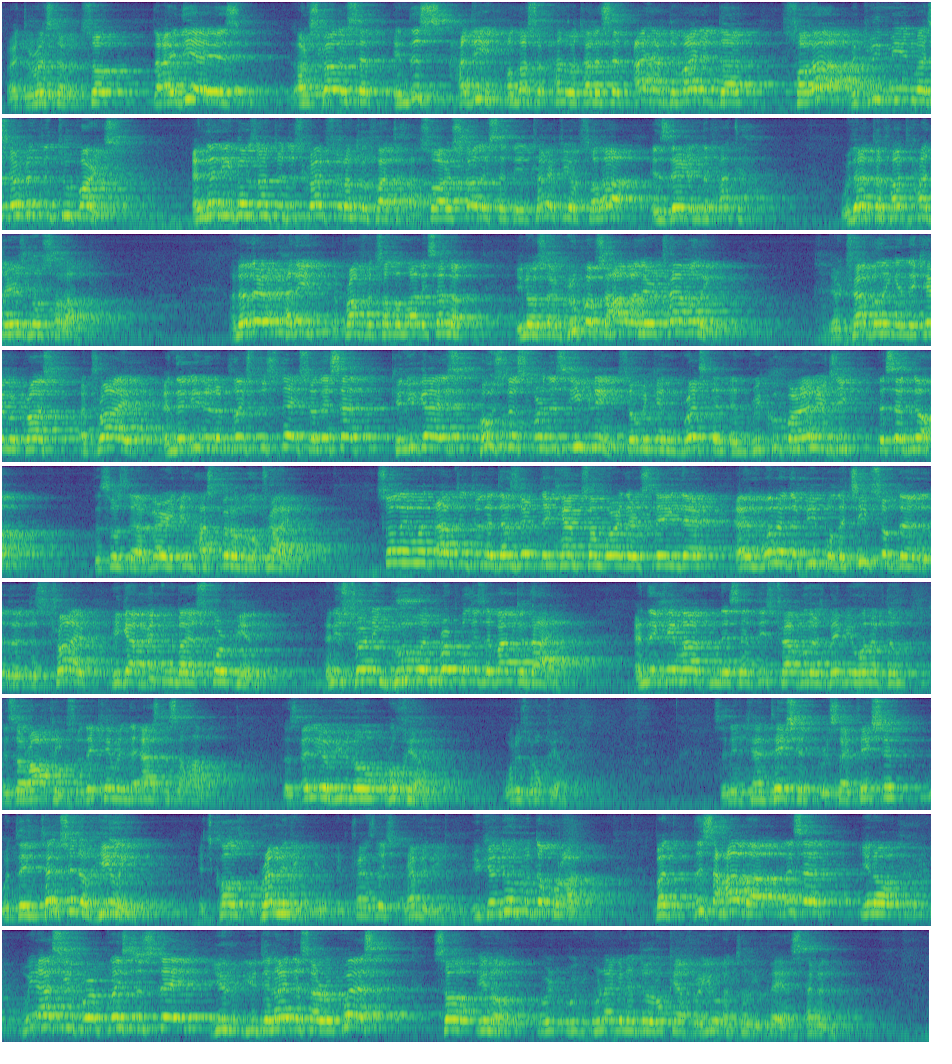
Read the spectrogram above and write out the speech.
right, the rest of it. So, the idea is, our scholar said, in this hadith, Allah subhanahu wa ta'ala said, I have divided the salah between me and my servant in two parts. And then he goes on to describe Surah Al-Fatiha. So our scholars said the entirety of Salah is there in the Fatiha. Without the Fatiha, there is no Salah. Another hadith, the Prophet ﷺ, you know, so a group of Sahaba, they were traveling. They're traveling and they came across a tribe and they needed a place to stay. So they said, Can you guys host us for this evening so we can rest and, and recoup our energy? They said, No. This was a very inhospitable tribe. So they went out into the desert, they camped somewhere, they're staying there, and one of the people, the chiefs of the, the, this tribe, he got bitten by a scorpion. And he's turning blue and purple, he's about to die. And they came out and they said, these travelers, maybe one of them is a raqi. So they came and they asked the Sahaba, does any of you know ruqya? What is ruqya? It's an incantation, recitation with the intention of healing. It's called remedy in translation, remedy. You can do it with the Quran. But this Sahaba, they said, you know, we asked you for a place to stay, you, you denied us our request, so, you know, we're, we're not going to do ruqya for you until you pay us heaven.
